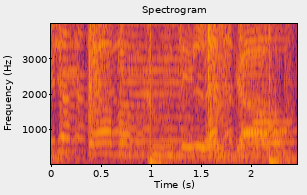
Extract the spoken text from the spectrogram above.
Get yourself a koozie, let's go.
